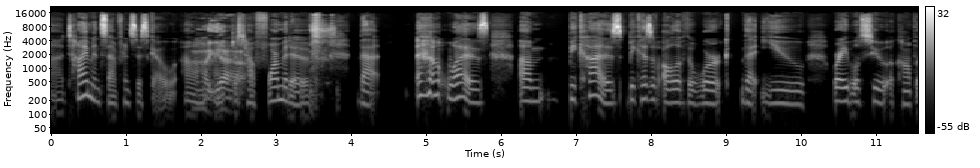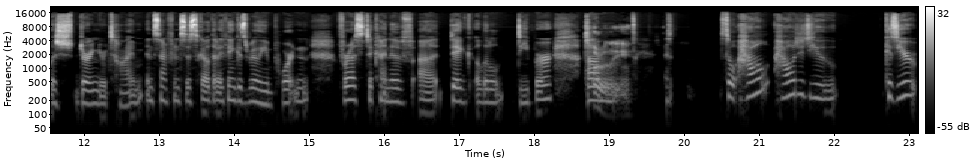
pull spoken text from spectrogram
uh, time in San Francisco. Um, uh, yeah. just how formative that was um, because because of all of the work that you were able to accomplish during your time in San Francisco that I think is really important for us to kind of uh, dig a little deeper. Um, totally. Um, so how how did you because you're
